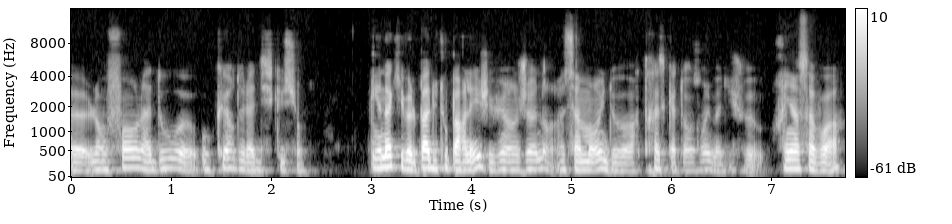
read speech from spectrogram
euh, l'enfant, l'ado au cœur de la discussion. Il y en a qui veulent pas du tout parler. J'ai vu un jeune récemment, il devait avoir 13-14 ans, il m'a dit, je veux rien savoir.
